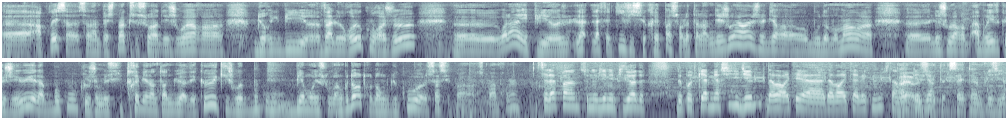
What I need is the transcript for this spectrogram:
Euh, après, ça, ça n'empêche pas que ce soit des joueurs de rugby valeureux, courageux, voilà. Et puis la- l'affectif, il se crée pas sur le talent des joueurs. hein. Je veux dire, au bout d'un moment, euh, euh, les joueurs à Brive que j'ai eu, il y en a beaucoup que je me suis très bien entendu avec eux et qui jouaient beaucoup bien moins souvent que d'autres. Donc du coup, euh, ça c'est pas c'est pas un problème. C'est la fin de ce neuvième épisode de podcast. Merci Didier d'avoir été, euh, d'avoir été avec nous. C'était un vrai Ouais, plaisir. ça, a été, ça a été un plaisir.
